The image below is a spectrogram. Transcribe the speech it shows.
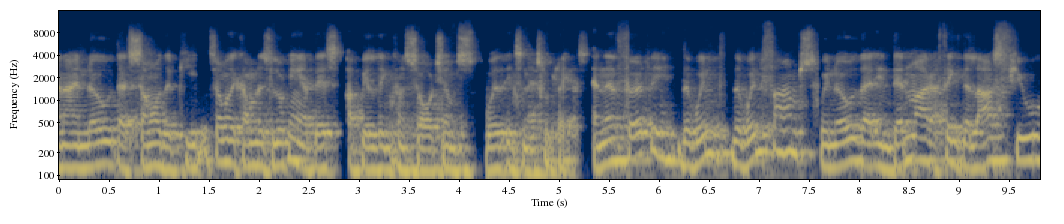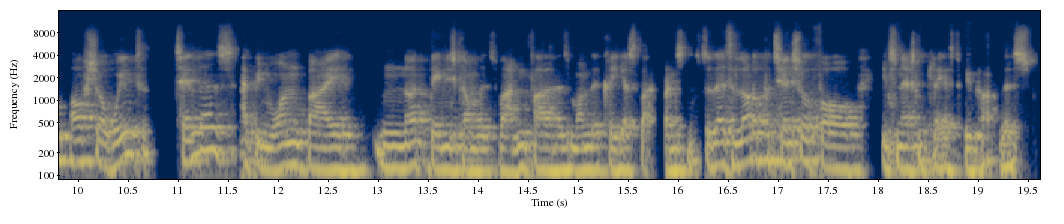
and I know that some of the people, some of the companies looking at this are building consortiums with international players. And then thirdly, the wind the wind farms. We know that in Denmark, I think the last few offshore wind tenders have been won by not Danish companies. Vattenfall has won the Kriegers, for instance. So there's a lot of potential for international players to be part of this.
